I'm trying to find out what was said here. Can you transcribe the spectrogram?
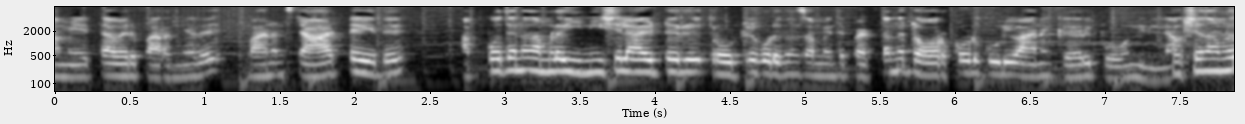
സമയത്ത് അവർ പറഞ്ഞത് വാഹനം സ്റ്റാർട്ട് ചെയ്ത് അപ്പോൾ തന്നെ നമ്മൾ ഇനീഷ്യൽ ആയിട്ട് ഒരു ത്രോട്ടിൽ കൊടുക്കുന്ന സമയത്ത് പെട്ടെന്ന് ടോർക്കോട് കൂടി വാനം കയറി പോകുന്നില്ല. പക്ഷെ നമ്മൾ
